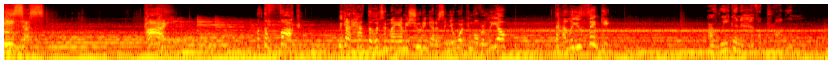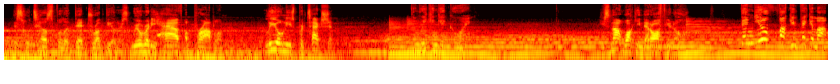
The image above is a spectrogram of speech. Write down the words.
Jesus! Khai! What the fuck? We got half the hoods in Miami shooting at us and you're working over Leo? What the hell are you thinking? Are we gonna have a problem? This hotel's full of dead drug dealers. We already have a problem. Leo needs protection. then we can get going. He's not walking that off, you know. Then you fucking pick him up!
